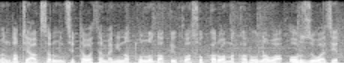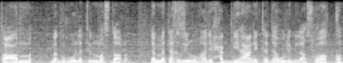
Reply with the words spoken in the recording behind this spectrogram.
من ضبط أكثر من 86 طن دقيق وسكر ومكرونة وأرز وزيت طعام مجهولة المصدر. تم تخزينها لحجبها عن التداول بالأسواق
